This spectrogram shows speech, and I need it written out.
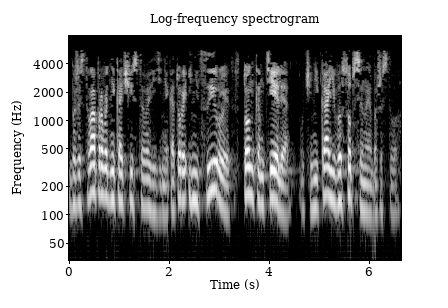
божества-проводника чистого видения, который инициирует в тонком теле ученика его собственное божество.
